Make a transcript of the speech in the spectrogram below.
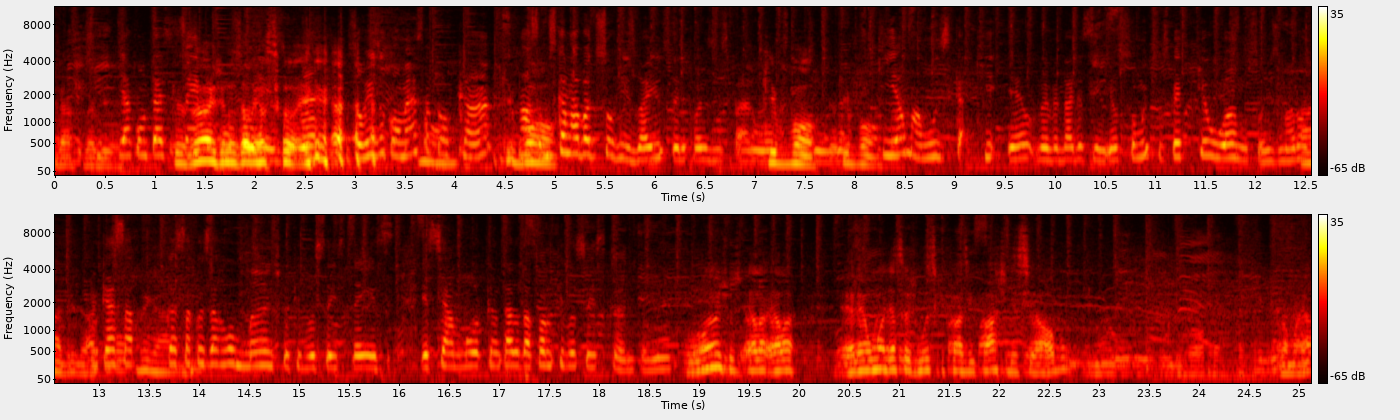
Graças a Deus. E acontece Que os sempre anjos com nos sorriso, né? O sorriso começa a tocar. Que Nossa, bom. música nova do sorriso. Aí os telefones disparam. Que bom, pedindo, né? que bom. E é uma música que eu, na verdade, assim, eu sou muito suspeito porque eu amo o Sorriso Maroto. Ah, obrigado. Porque essa, Obrigado. essa coisa romântica que vocês têm, esse, esse amor cantado da forma que vocês cantam, né? O Anjos, ela, ela, ela é uma dessas músicas que fazem parte desse álbum, né, para Amanhã.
